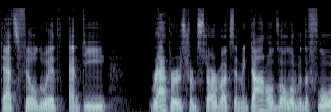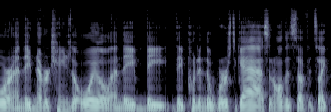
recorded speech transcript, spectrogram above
that's filled with empty wrappers from Starbucks and McDonald's all over the floor, and they've never changed the oil, and they they they put in the worst gas and all this stuff. It's like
